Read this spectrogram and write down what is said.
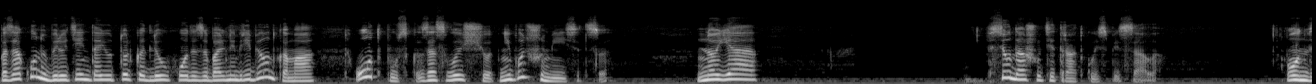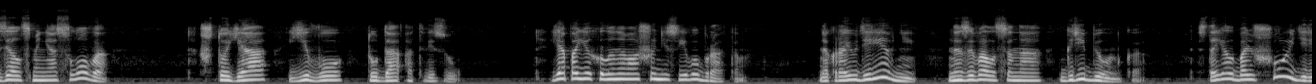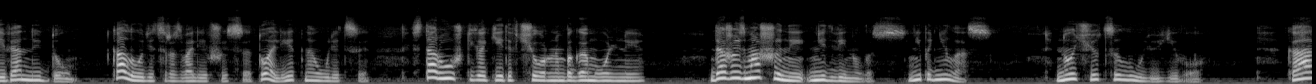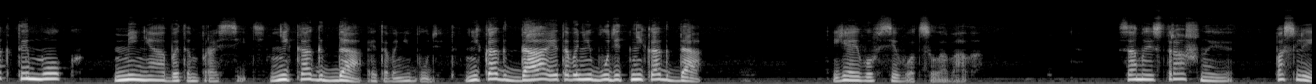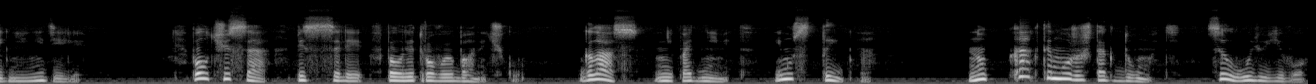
По закону бюллетень дают только для ухода за больным ребенком, а отпуск за свой счет не больше месяца. Но я всю нашу тетрадку исписала. Он взял с меня слово, что я его туда отвезу. Я поехала на машине с его братом. На краю деревни называлась она Гребенка. Стоял большой деревянный дом, колодец развалившийся, туалет на улице, старушки какие-то в черном богомольные. Даже из машины не двинулась, не поднялась. Ночью целую его. Как ты мог меня об этом просить? Никогда этого не будет. Никогда этого не будет, никогда. Я его всего целовала. Самые страшные — последние недели. Полчаса писали в поллитровую баночку. Глаз не поднимет. Ему стыдно. Ну как ты можешь так думать? Целую его.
